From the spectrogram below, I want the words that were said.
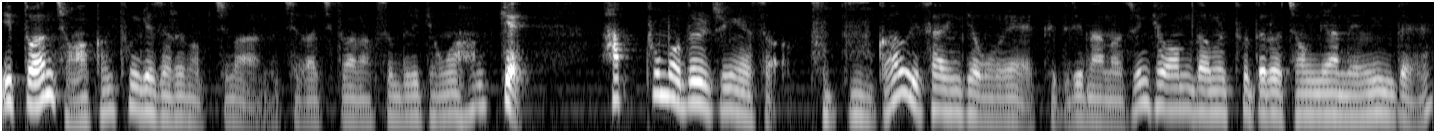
이 또한 정확한 통계자료는 없지만 제가 지도한 학생들의 경우와 함께 학부모들 중에서 부부가 의사인 경우에 그들이 나눠준 경험담을 토대로 정리한 내용인데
